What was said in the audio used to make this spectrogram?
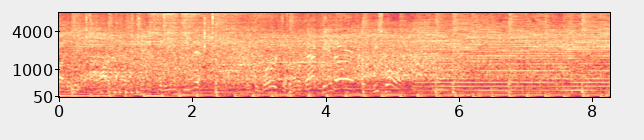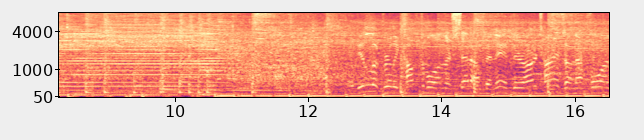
By the Leafs. Martin has a chance for the empty net. They converge on a backhander. He scores. They didn't look really comfortable on their setup, and it, there are times on that four on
